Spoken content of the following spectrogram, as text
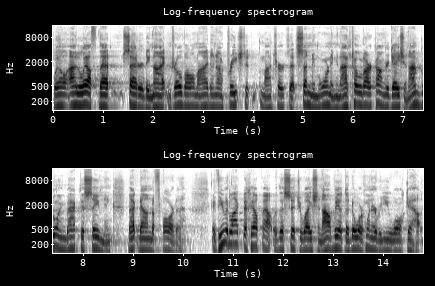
Well, I left that Saturday night and drove all night, and I preached at my church that Sunday morning. And I told our congregation, I'm going back this evening, back down to Florida. If you would like to help out with this situation, I'll be at the door whenever you walk out.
